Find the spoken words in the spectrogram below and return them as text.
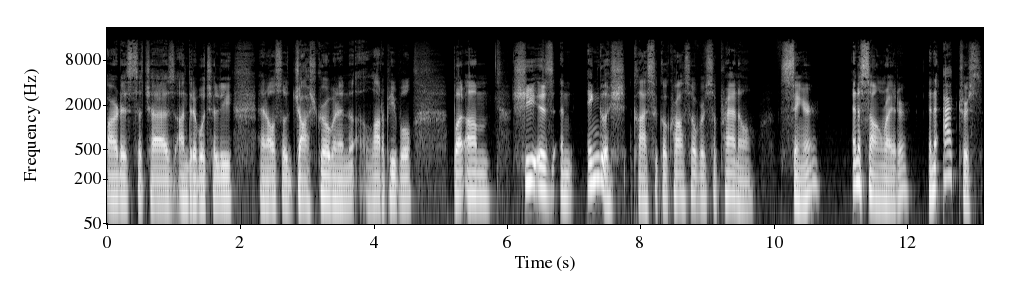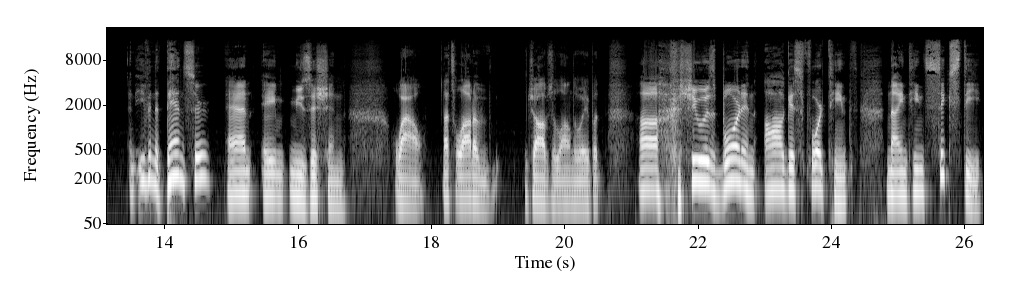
artists such as Andrea Bocelli and also Josh Groban and a lot of people. But um, she is an English classical crossover soprano singer and a songwriter and an actress and even a dancer and a musician. Wow, that's a lot of jobs along the way. But uh, she was born in August 14th, 1960.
